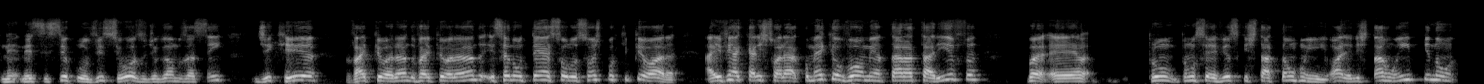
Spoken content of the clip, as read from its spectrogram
nesse círculo vicioso, digamos assim, de que vai piorando, vai piorando, e você não tem as soluções porque piora. Aí vem aquela história: como é que eu vou aumentar a tarifa é, para um, um serviço que está tão ruim? Olha, ele está ruim porque não,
